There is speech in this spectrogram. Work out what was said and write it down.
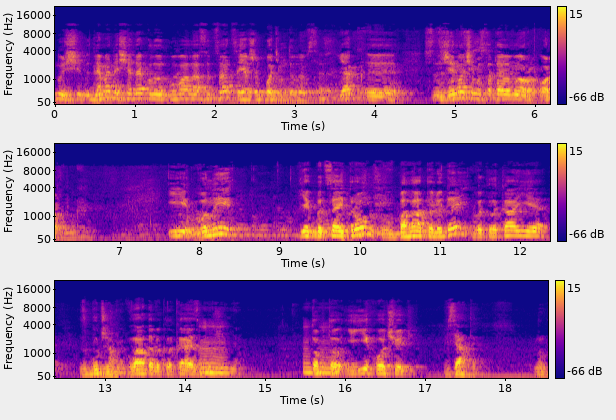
ну ще для мене ще деколи от бувала асоціація, я вже потім дивився, як е, з жіночими статевими ор- органами. І вони, якби цей трон в багато людей викликає збудження. Влада викликає збудження. Тобто її хочуть взяти. Ну,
